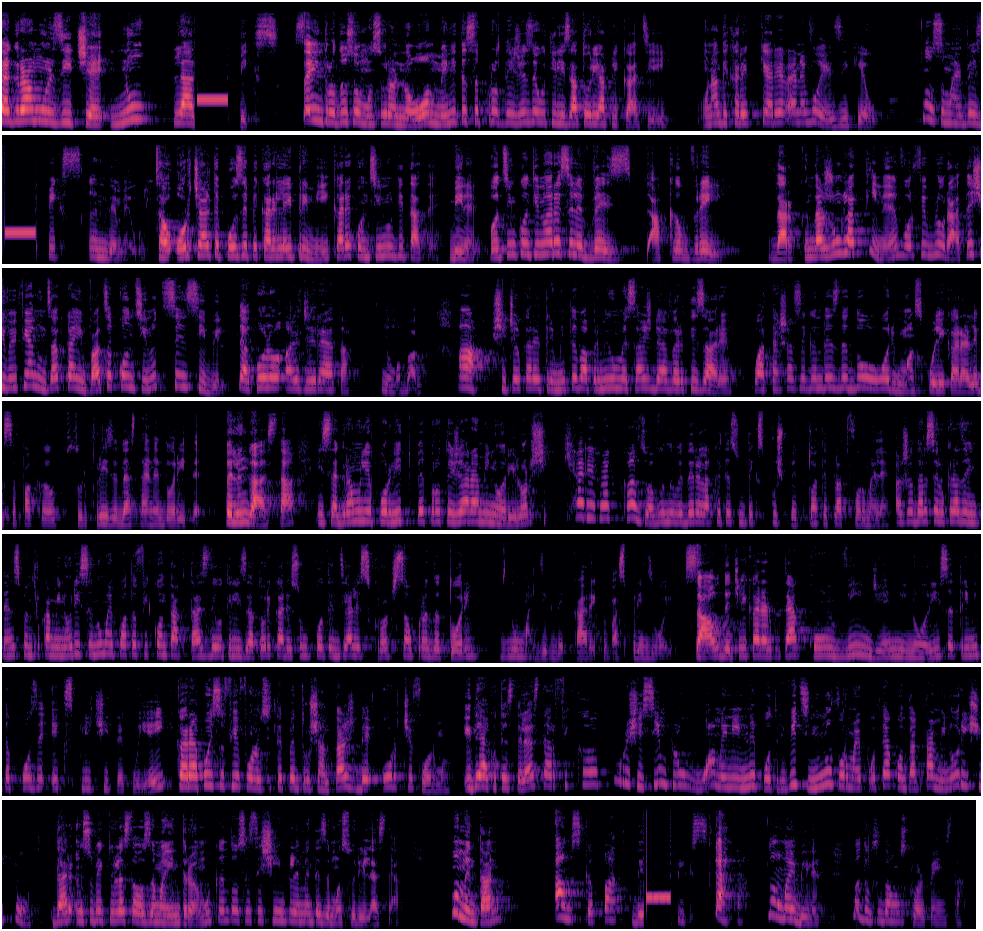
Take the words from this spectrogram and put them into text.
Instagramul zice nu la pix. S-a introdus o măsură nouă menită să protejeze utilizatorii aplicației. Una de care chiar era nevoie, zic eu. Nu o să mai vezi pix în DM-uri. Sau orice alte poze pe care le-ai primi care conțin nuditate. Bine, poți în continuare să le vezi, dacă vrei, dar când ajung la tine, vor fi blurate și vei fi anunțat ca în față conținut sensibil. De acolo algerea ta nu mă bag. Ah, și cel care trimite va primi un mesaj de avertizare. Poate așa se gândesc de două ori masculii care aleg să facă surprize de astea nedorite. Pe lângă asta, Instagramul e pornit pe protejarea minorilor și chiar era cazul, având în vedere la câte sunt expuși pe toate platformele. Așadar, se lucrează intens pentru ca minorii să nu mai poată fi contactați de utilizatori care sunt potențiale scroci sau prădători, nu mai zic de care, că v-ați prins voi, sau de cei care ar putea convinge minorii să trimită poze explicite cu ei, care apoi să fie folosite pentru șantaj de orice formă. Ideea cu testele astea ar fi că, pur și simplu, oamenii nepotriviți nu vor mai putea contacta minorii și punct. Dar în subiectul ăsta o să mai intrăm când o să se și implementeze măsurile astea. Momentan, am scăpat de pix. Gata, nu mai bine. Mă duc să dau un scroll pe Insta.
